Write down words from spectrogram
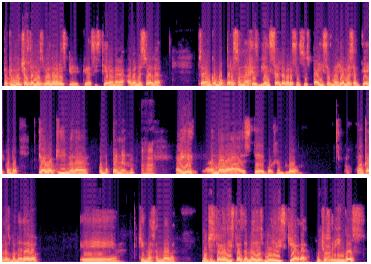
porque muchos de los veedores que, que asistieron a, a Venezuela, pues eran como personajes bien célebres en sus países, ¿no? Yo me sentí ahí como, ¿qué hago aquí? Me da como pena, ¿no? Ajá. Ahí eh, andaba este, por ejemplo, Juan Carlos Monedero. Eh, ¿Quién más andaba? Muchos periodistas de medios muy de izquierda, muchos Ajá. gringos,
